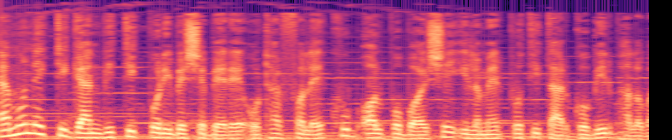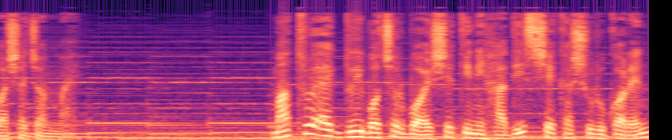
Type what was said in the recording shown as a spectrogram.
এমন একটি জ্ঞানভিত্তিক পরিবেশে বেড়ে ওঠার ফলে খুব অল্প বয়সে ইলমের প্রতি তার গভীর ভালোবাসা জন্মায়। মাত্র এক দুই বছর বয়সে তিনি হাদিস শেখা শুরু করেন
